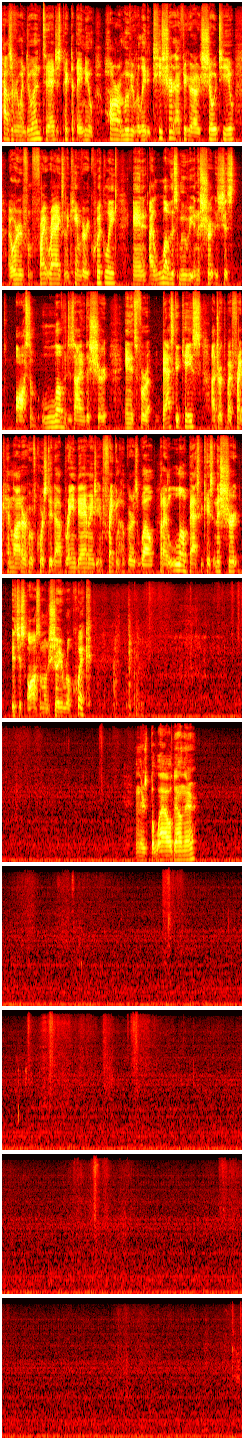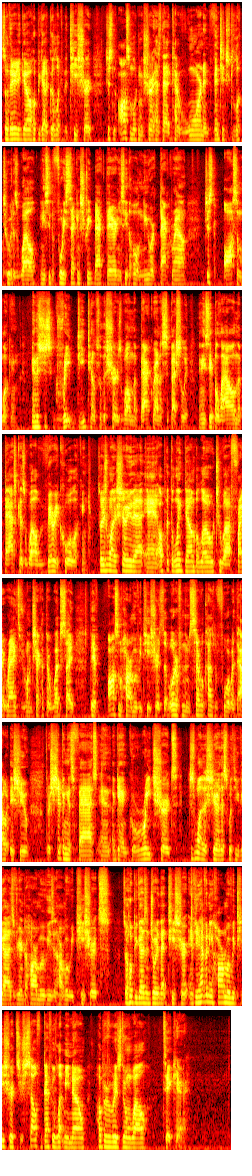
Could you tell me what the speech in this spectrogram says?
How's everyone doing? Today I just picked up a new horror movie related t-shirt I figured I would show it to you. I ordered it from Fright Rags and it came very quickly and I love this movie and the shirt is just awesome. Love the design of this shirt and it's for Basket Case, uh, directed by Frank Henenlotter who of course did uh, Brain Damage and Frankenhooker as well. But I love Basket Case and this shirt is just awesome. I'm going to show you real quick. And there's Belial down there. So there you go. Hope you got a good look at the t-shirt. Just an awesome looking shirt. Has that kind of worn and vintage look to it as well. And you see the 42nd Street back there and you see the whole New York background. Just awesome looking. And there's just great details to the shirt as well, in the background especially. And you see Belial in the basket as well, very cool looking. So I just want to show you that, and I'll put the link down below to uh, Fright Rags if you want to check out their website. They have awesome horror movie t-shirts. I've ordered from them several times before without issue. Their shipping is fast, and again, great shirts. Just wanted to share this with you guys if you're into horror movies and horror movie t-shirts. So I hope you guys enjoyed that t-shirt. And if you have any horror movie t-shirts yourself, definitely let me know. Hope everybody's doing well. Take care.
